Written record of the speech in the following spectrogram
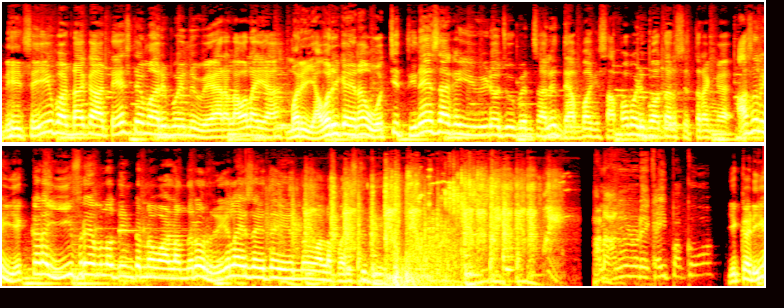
నీ చెయ్యి పడ్డాక ఆ టేస్టే మారిపోయింది. వేరే లెవెల్ అయ్యా. మరి ఎవరికైనా వచ్చి తినేశాక ఈ వీడియో చూపించాలి దెబ్బకి సప్పబడిపోతారు చిత్రంగా. అసలు ఎక్కడ ఈ ఫ్రేమ్లో తింటున్న వాళ్ళందరూ రియలైజ్ అయితే ఏందో వాళ్ళ పరిస్థితి. ఇక్కడ ఈ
